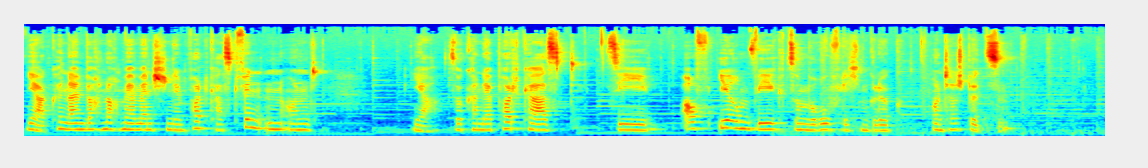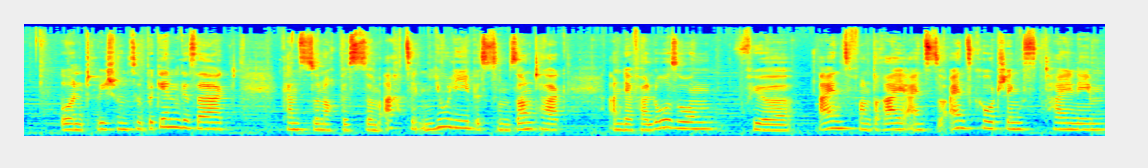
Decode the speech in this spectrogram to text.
ja, können einfach noch mehr Menschen den Podcast finden und ja, so kann der Podcast sie auf ihrem Weg zum beruflichen Glück unterstützen. Und wie schon zu Beginn gesagt, kannst du noch bis zum 18. Juli, bis zum Sonntag an der Verlosung für eins von drei 1 zu 1 Coachings teilnehmen.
